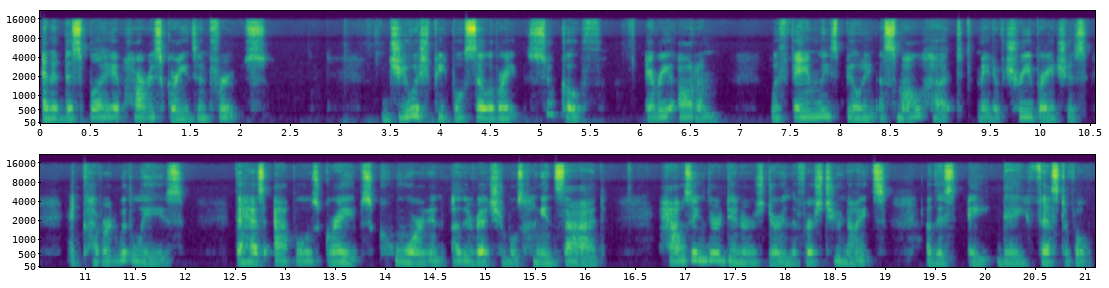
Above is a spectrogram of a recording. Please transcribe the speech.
and a display of harvest grains and fruits. Jewish people celebrate Sukkoth every autumn, with families building a small hut made of tree branches and covered with leaves that has apples, grapes, corn, and other vegetables hung inside, housing their dinners during the first two nights of this eight day festival.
